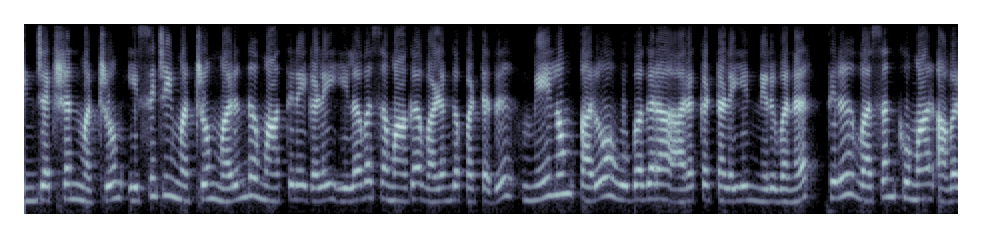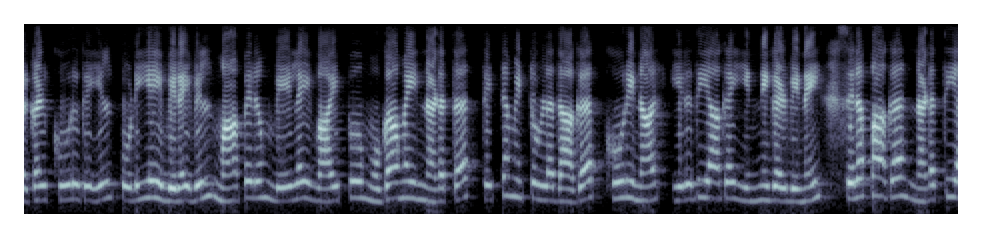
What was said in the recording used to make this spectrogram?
இன்ஜெக்ஷன் மற்றும் இசிஜி மற்றும் மருந்து மாத்திரைகளை இலவசமாக வழங்கப்பட்டது. மேலும் பரோ உபகரா அறக்கட்டளையின் நிறுவனர் திரு வசந்த்குமார் அவர்கள் கூறுகையில் பொடியை விரைவில் மாபெரும் வேலை வாய்ப்பு முகாமை நடத்த திட்டமிட்டுள்ளதாக கூறினார். இறுதியாக இந்நிகழ்வினை சிறப்பாக நடத்திய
